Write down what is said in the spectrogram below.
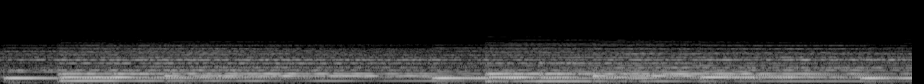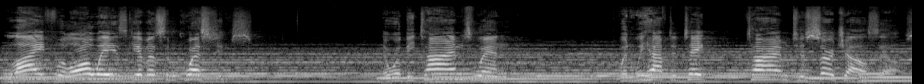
Life will always give us some questions. There will be times when, when we have to take time to search ourselves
